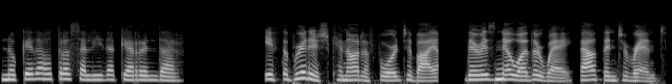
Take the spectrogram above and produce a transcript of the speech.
no queda otra salida que arrendar. If the British cannot afford to buy, there is no other way out than to rent.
